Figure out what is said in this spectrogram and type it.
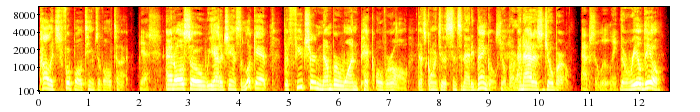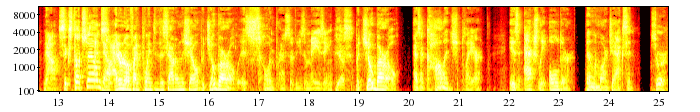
college football teams of all time. yes. And also, we had a chance to look at the future number one pick overall that's going to the Cincinnati Bengals, Joe Burrow. and that is Joe Burrow, Absolutely. the real deal. Now, Six touchdowns. Now, I don't know if I've pointed this out on the show, but Joe Burrow is so impressive. He's amazing. Yes. But Joe Burrow, as a college player, is actually older than Lamar Jackson. Sure.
